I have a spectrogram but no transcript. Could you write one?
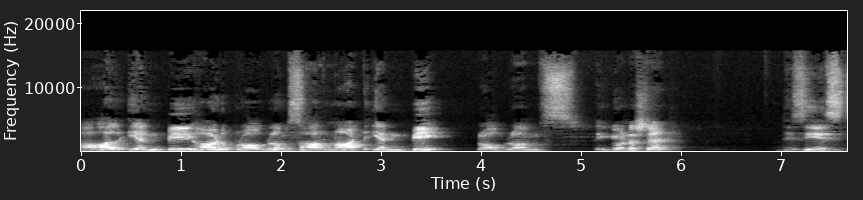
all NP hard problems are not NP problems. Think you understand? This is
